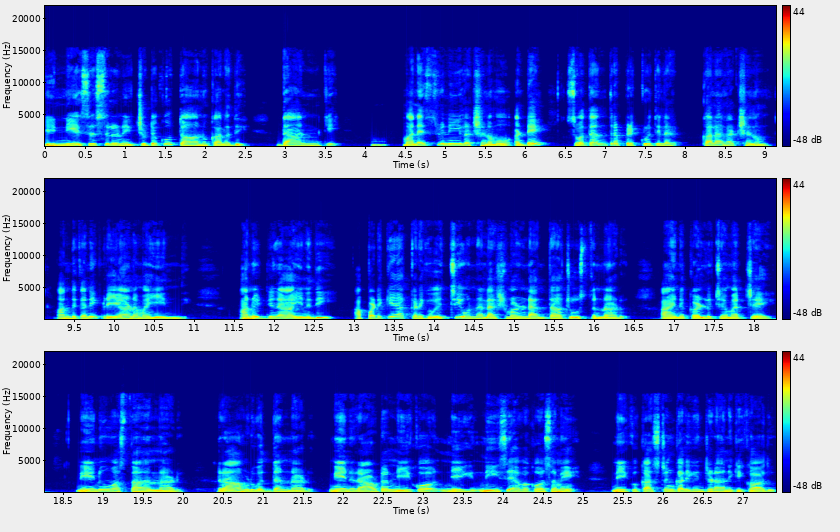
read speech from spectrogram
ఇన్ని యశస్సులను ఇచ్చుటకు తాను కలది. దానికి మనస్విని లక్షణము అంటే స్వతంత్ర ప్రకృతి కళ లక్షణం అందుకని ప్రయాణమయ్యింది. అనుజ్ఞ ఆయనది. అప్పటికే అక్కడికి వచ్చి ఉన్న లక్ష్మణుడంతా చూస్తున్నాడు. ఆయన కళ్ళు చెమర్చాయి. నేను వస్తానన్నాడు. రాముడు వద్దన్నాడు. నేను రావటం నీకో నీ నీ సేవ కోసమే. నీకు కష్టం కలిగించడానికి కాదు.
